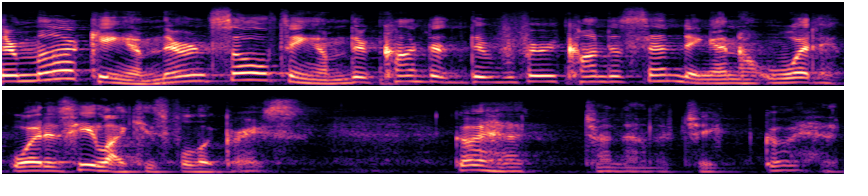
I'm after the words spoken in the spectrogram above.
They're mocking him. They're insulting him. They're, conde- they're very condescending. And what, what is he like? He's full of grace. Go ahead. Turn the other cheek. Go ahead.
